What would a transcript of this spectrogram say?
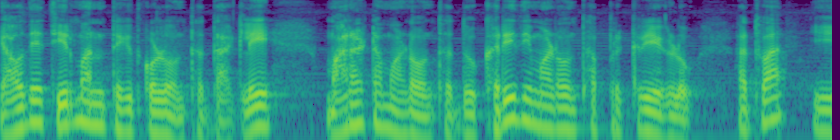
ಯಾವುದೇ ತೀರ್ಮಾನ ತೆಗೆದುಕೊಳ್ಳುವಂಥದ್ದಾಗಲಿ, ಮಾರಾಟ ಮಾಡುವಂಥದ್ದು, ಖರೀದಿ ಮಾಡುವಂಥ ಪ್ರಕ್ರಿಯೆಗಳು ಅಥವಾ ಈ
